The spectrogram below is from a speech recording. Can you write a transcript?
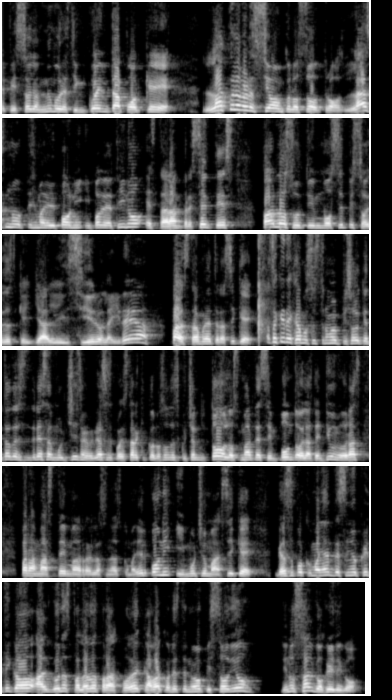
episodio número 50 porque la colaboración con nosotros, las noticias de Pony y Pony Latino estarán presentes para los últimos episodios que ya le hicieron la idea para estar muy atrás. Así que hasta aquí dejamos este nuevo episodio que todos les interesa. Muchísimas gracias por estar aquí con nosotros escuchando todos los martes en punto de las 21 horas para más temas relacionados con Mayor Pony y mucho más. Así que gracias por acompañarme, señor crítico. Algunas palabras para poder acabar con este nuevo episodio. Dinos algo, crítico.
